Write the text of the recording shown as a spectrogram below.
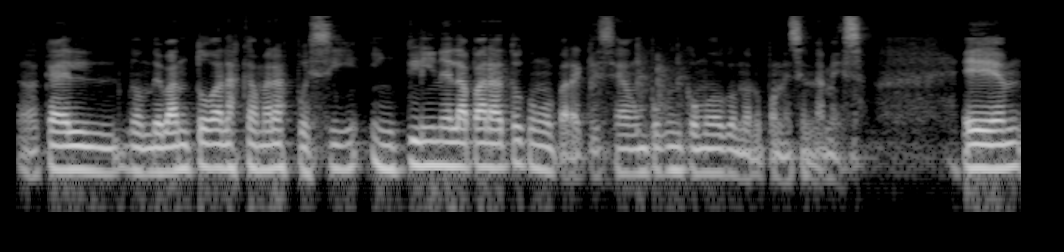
acá el, donde van todas las cámaras, pues sí inclina el aparato como para que sea un poco incómodo cuando lo pones en la mesa. Eh,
